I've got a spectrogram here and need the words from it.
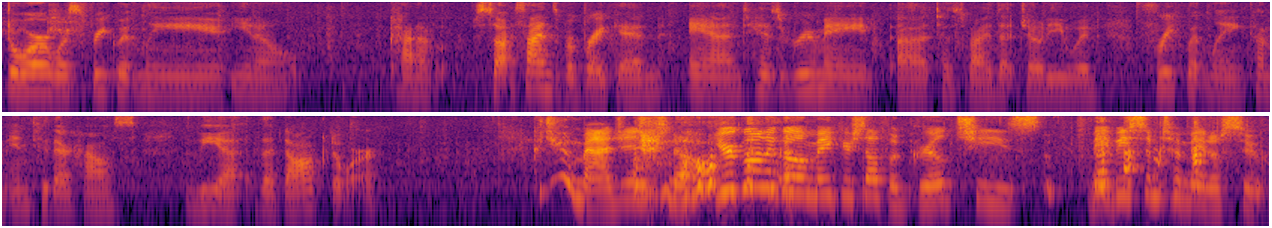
door was frequently, you know, kind of so- signs of a break-in, and his roommate uh, testified that Jodi would frequently come into their house via the dog door. Could you imagine? No. You're going to go make yourself a grilled cheese, maybe some tomato soup,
